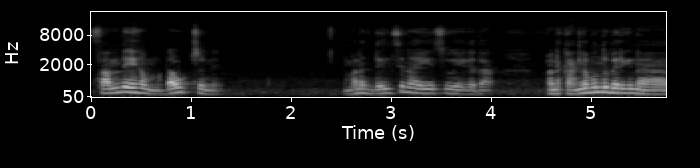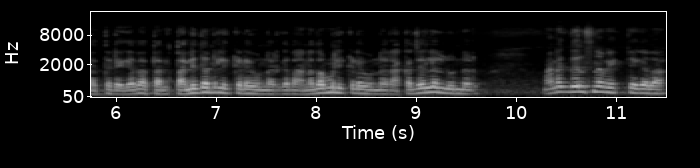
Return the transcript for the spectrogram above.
సందేహం డౌట్స్ ఉన్నాయి. మనకు తెలిసిన యేసుయే కదా. మన కళ్ళ ముందు పెరిగిన అతడే కదా. తన తల్లిదండ్రులు ఇక్కడే ఉన్నారు కదా. అన్నదమ్ములు ఇక్కడే ఉన్నారు. అక్కజల్లెళ్ళు ఉన్నారు. మనకు తెలిసిన వ్యక్తే కదా.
